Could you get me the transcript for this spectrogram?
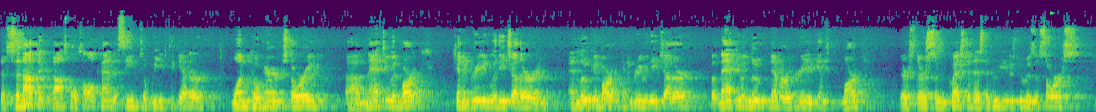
the Synoptic Gospels all kind of seem to weave together one coherent story. Uh, Matthew and Mark can agree with each other, and, and Luke and Mark can agree with each other, but Matthew and Luke never agree against Mark. There's there's some question as to who used who as a source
